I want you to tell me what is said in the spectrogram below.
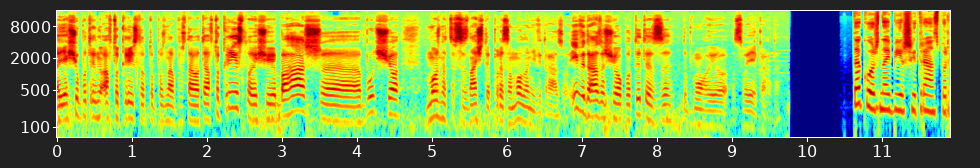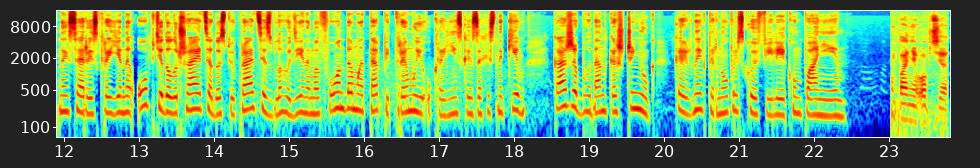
Е, Якщо потрібно автокрісло, то позна- поставити автокрісло. Якщо є багаж, е, будь-що, можна це все значити при замовленні відразу. І відразу що оплатити з допомогою своєї карти. Також найбільший транспортний сервіс країни Опті долучається до співпраці з благодійними фондами та підтримує українських захисників, каже Богдан Кащенюк, керівник тернопільської філії компанії. Компанія Опція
